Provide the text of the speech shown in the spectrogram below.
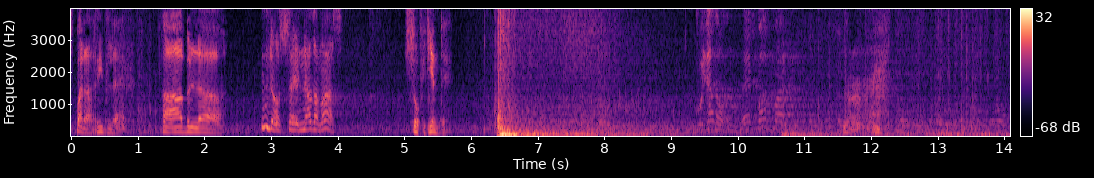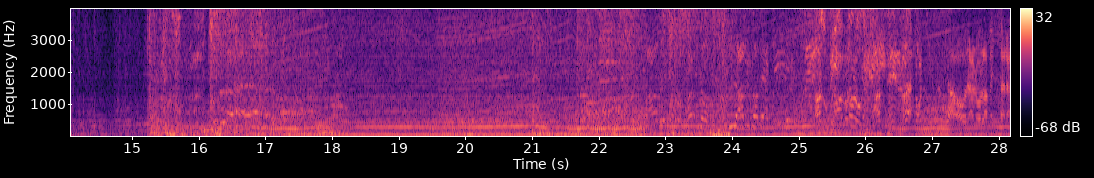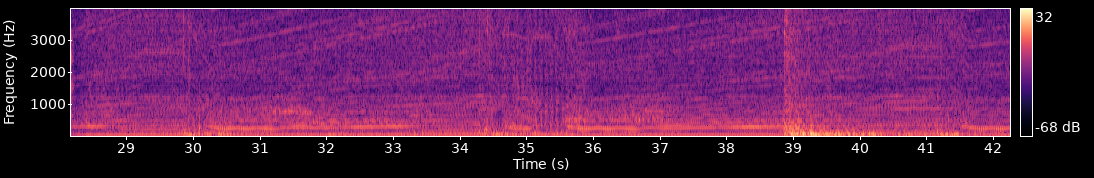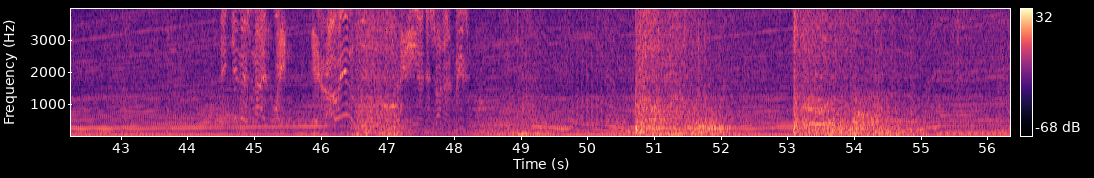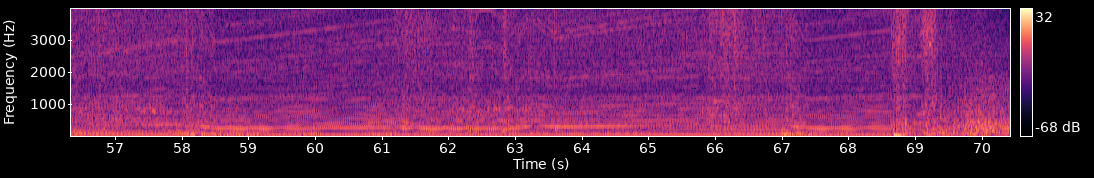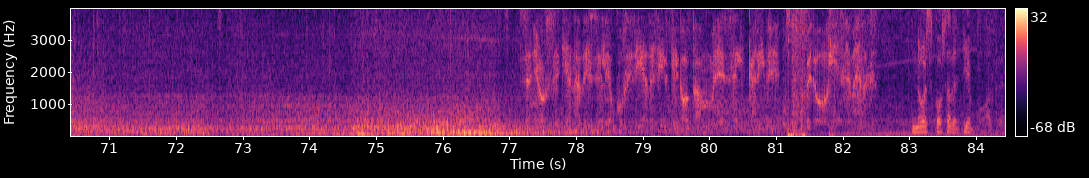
Para Riddler. Habla. No sé nada más. Suficiente. Es Nightwing? ¿Y Robin? Creía que son el mismo. Es cosa del tiempo, Alfred.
